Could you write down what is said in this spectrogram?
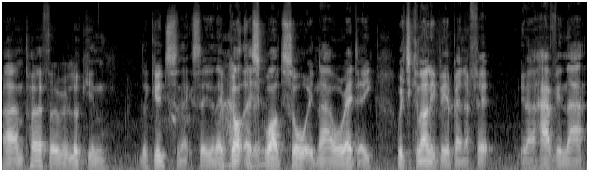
um, Perth are looking the goods for next season. They've They got their do. squad sorted now already, which can only be a benefit. You know, having that.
